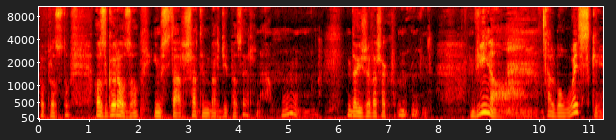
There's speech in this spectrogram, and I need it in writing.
po prostu. O zgrozo, im starsza, tym bardziej pazerna. Hmm. Dojrzewasz jak mm, wino albo whisky.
